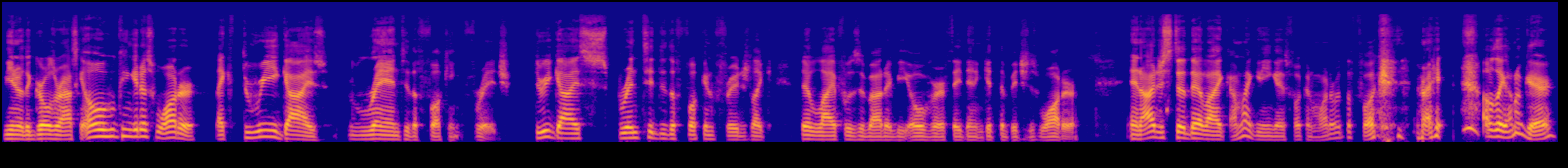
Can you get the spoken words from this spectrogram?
you know, the girls were asking, "Oh, who can get us water?" Like three guys ran to the fucking fridge. Three guys sprinted to the fucking fridge like their life was about to be over if they didn't get the bitches water. And I just stood there like, I'm not getting you guys fucking water. What the fuck? right? I was like, I don't care.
